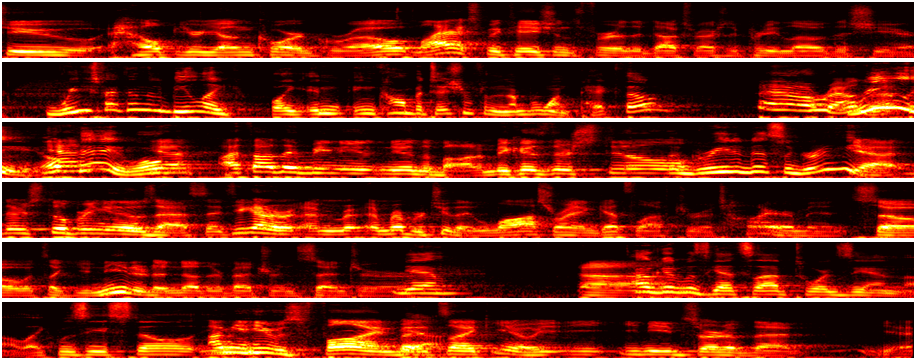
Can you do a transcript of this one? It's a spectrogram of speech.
to help your young core grow. My expectations for the Ducks were actually pretty low this year. Were you expecting them to be like like in, in competition for the number one pick though? Yeah, around Really? that. Yeah, Okay, well- yeah, I thought they'd be near, near the bottom because they're still Agree to disagree. Yeah, they're still bringing those assets. You got to remember too. They lost Ryan Getzlaf to retirement, so it's like you needed another veteran center. Yeah. How good was Getzlaf towards the end though? Like, was he still? I mean, he was fine, but Yeah. it's like you know, you, you need sort of that. Yeah,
